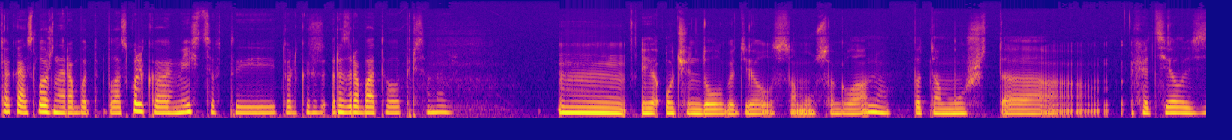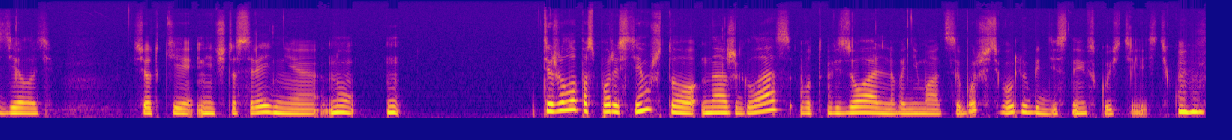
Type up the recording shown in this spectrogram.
Такая сложная работа была. Сколько месяцев ты только раз- разрабатывала персонажа? Я очень долго делала саму Соглану, потому что хотелось сделать все-таки нечто среднее. Ну, тяжело поспорить с тем, что наш глаз вот визуально в анимации больше всего любит диснеевскую стилистику. Мгм.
